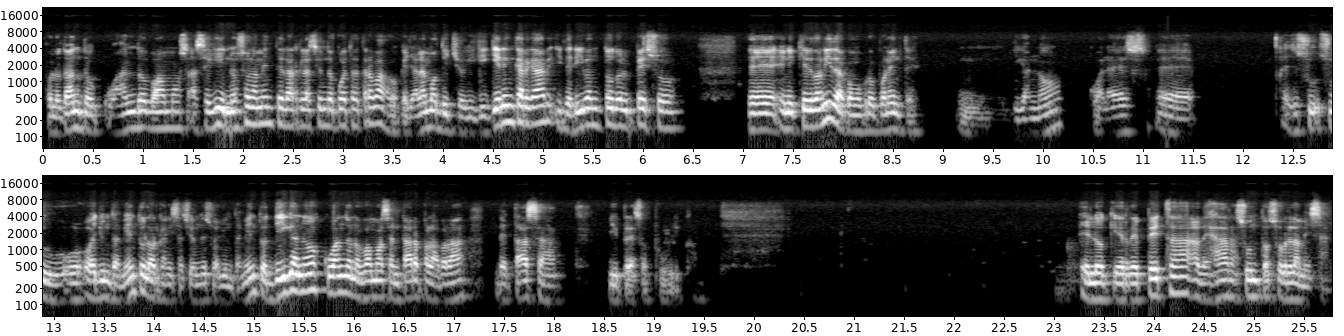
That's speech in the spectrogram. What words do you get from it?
Por lo tanto, ¿cuándo vamos a seguir? No solamente la relación de puestos de trabajo, que ya le hemos dicho, y que quieren cargar y derivan todo el peso eh, en Izquierda Unida como proponente. Mm, díganos cuál es eh, su, ayuntamiento, la organización de su ayuntamiento. Díganos cuándo nos vamos a sentar para hablar de tasas y presos públicos. En lo que respecta a dejar asuntos sobre la mesa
